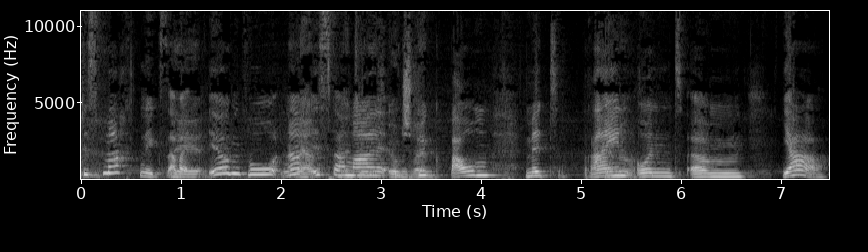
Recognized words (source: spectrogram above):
Das macht nichts. Aber Nee. irgendwo ne, Ja, ist da mal ein irgendwann. Stück Baum mit rein. Genau. Und ähm, ja,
